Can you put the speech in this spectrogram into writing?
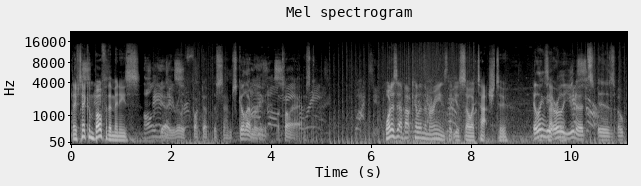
They've taken both of the minis. Yeah, you really fucked up this time. Just kill that marine. That's all I ask. What is it about killing the marines that you're so attached to? Killing the early units is OP.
